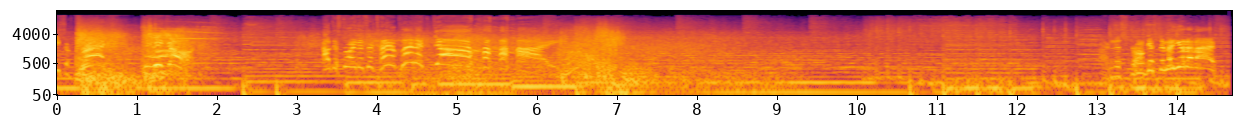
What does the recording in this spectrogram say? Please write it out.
piece of trash! Be gone! I'll destroy this entire planet! Die! I'm the strongest in the universe!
